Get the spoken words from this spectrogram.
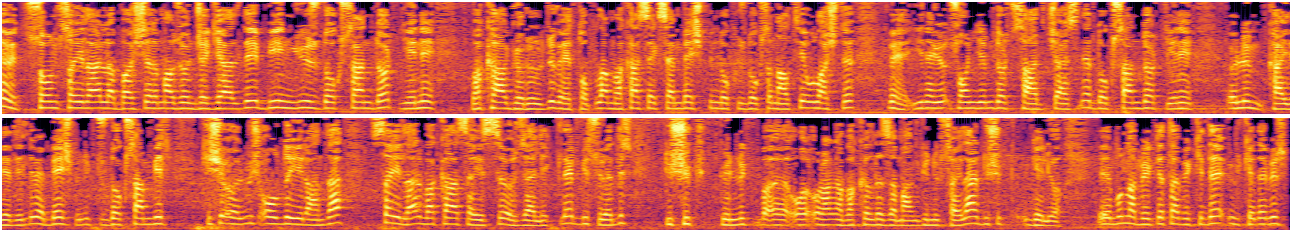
Evet son sayılarla başlayalım az önce geldi. 1194 yeni vaka görüldü ve toplam vaka 85.996'ya ulaştı ve yine son 24 saat içerisinde 94 yeni ölüm kaydedildi ve 5391 kişi ölmüş oldu İran'da. Sayılar vaka sayısı özellikle bir süredir düşük günlük e, orana bakıldığı zaman günlük sayılar düşük geliyor. E, Bununla birlikte tabii ki de ülkede bir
